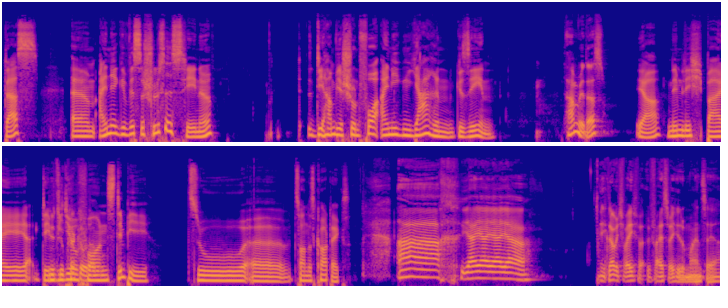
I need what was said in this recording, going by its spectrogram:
dass ähm, eine gewisse Schlüsselszene, die haben wir schon vor einigen Jahren gesehen. Haben wir das? Ja, nämlich bei dem YouTube Video oder von? Stimpy zu äh, Zorn des Cortex. Ach, ja, ja, ja, ja. Ich glaube, ich weiß, ich weiß, welche du meinst, ja, ja.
